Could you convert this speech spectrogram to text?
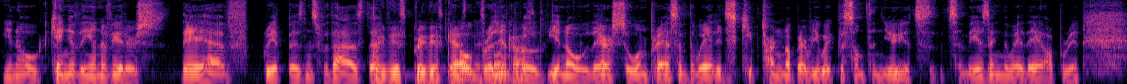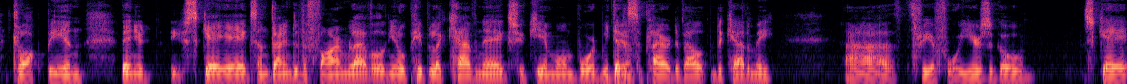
you know, king of the innovators. They have great business with Asda. Previous previous guest. Oh, brilliant! Podcast. Well, you know they're so impressive the way they just keep turning up every week with something new. It's it's amazing the way they operate. Clockbean, then you Skea Eggs, and down to the farm level. You know people like Kevin Eggs who came on board. We did yeah. a supplier development academy uh, three or four years ago. Skea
